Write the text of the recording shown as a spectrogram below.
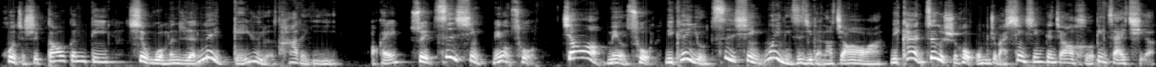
或者是高跟低，是我们人类给予了它的意义。OK，所以自信没有错。骄傲没有错，你可以有自信，为你自己感到骄傲啊！你看，这个时候我们就把信心跟骄傲合并在一起了。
